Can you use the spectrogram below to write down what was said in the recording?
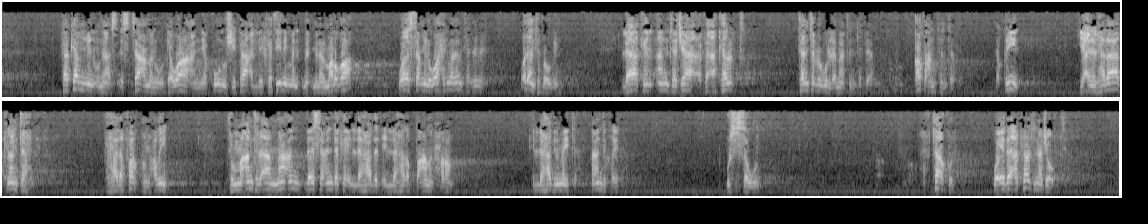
فكم من أناس استعملوا دواء يكون شفاء لكثير من, من المرضى ويستعمل واحد ولا ينتفع به ولا ينتفع به. لكن أنت جائع فأكلت تنتفع ولا ما تنتفع؟ قطعا تنتفع. يقين. يعني الهلاك لن تهلك. فهذا فرق عظيم. ثم أنت الآن ما عند ليس عندك إلا هذا إلا هذا الطعام الحرام إلا هذه الميتة ما عندك غيرها. وش تسوون؟ تأكل. وإذا أكلت نجوت.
